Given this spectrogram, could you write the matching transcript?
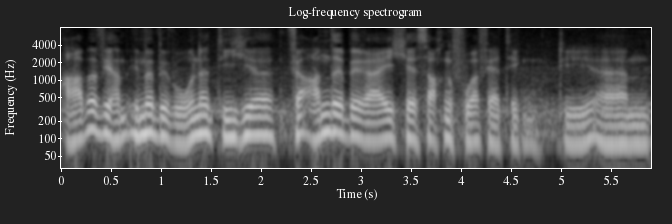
Aber wir haben immer Bewohner, die hier für andere Bereiche Sachen vorfertigen, die ähm,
